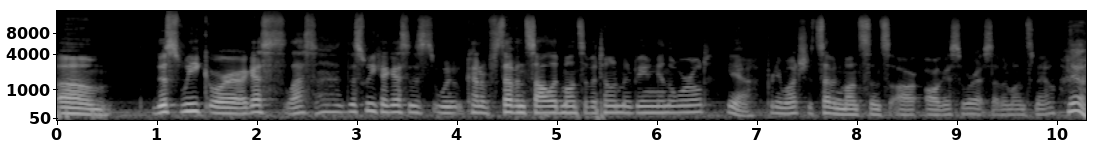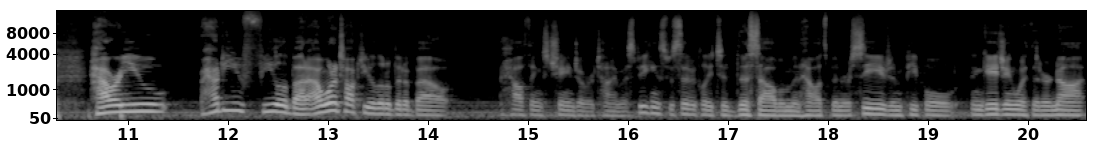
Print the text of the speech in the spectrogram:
um, this week, or I guess last uh, this week, I guess is kind of seven solid months of atonement being in the world. Yeah, pretty much. It's seven months since Au- August. So we're at seven months now. Yeah. How are you? How do you feel about it? I want to talk to you a little bit about how things change over time. But speaking specifically to this album and how it's been received and people engaging with it or not,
